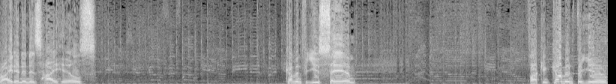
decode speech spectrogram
Raiden in his high heels. Coming for you, Sam. Fucking coming for you.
